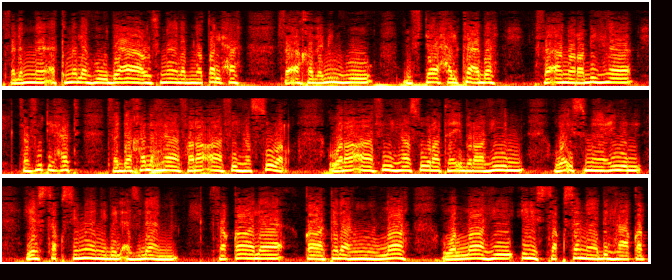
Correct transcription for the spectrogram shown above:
فلما أكمله دعا عثمان بن طلحة فأخذ منه مفتاح الكعبة فأمر بها ففتحت فدخلها فرأى فيها الصور ورأى فيها صورة إبراهيم وإسماعيل يستقسمان بالأزلام فقال قاتلهم الله والله إن استقسما بها قط.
